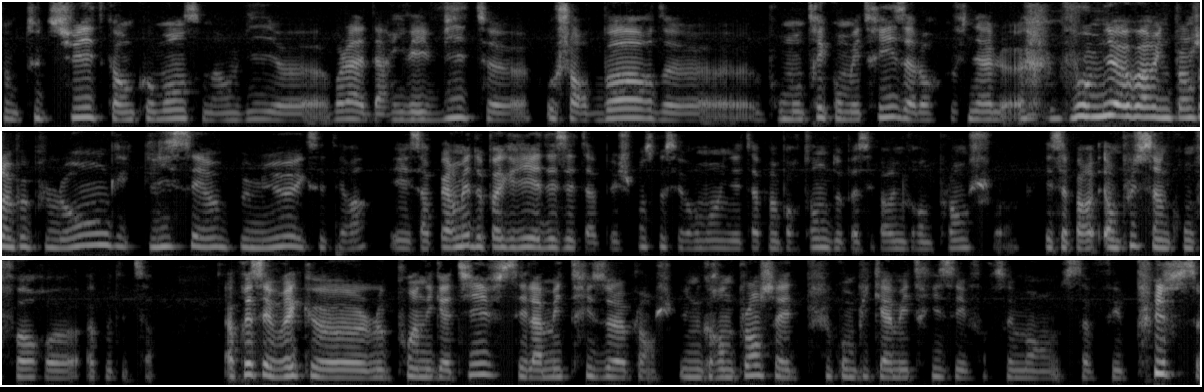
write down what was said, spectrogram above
donc tout de suite quand on commence, on a envie euh, voilà d'arriver vite euh, au shortboard pour montrer qu'on maîtrise, alors qu'au final vaut mieux avoir une planche un peu plus longue, glisser un peu mieux, etc. Et ça permet de pas griller des étapes. Et je pense que c'est vraiment une étape importante de passer par une grande planche. et ça en plus c'est un confort à côté de ça. Après, c'est vrai que le point négatif, c'est la maîtrise de la planche. Une grande planche, ça va être plus compliqué à maîtriser, forcément. Ça fait plus,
